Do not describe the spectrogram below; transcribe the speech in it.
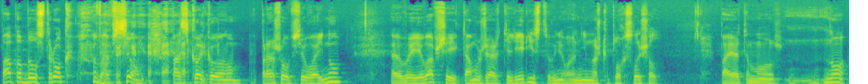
Папа был строг во всем, поскольку он прошел всю войну, э, воевавший, к тому же артиллерист, он немножко плохо слышал. Поэтому, ну,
